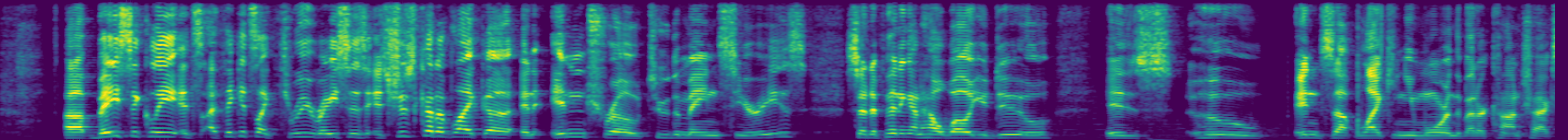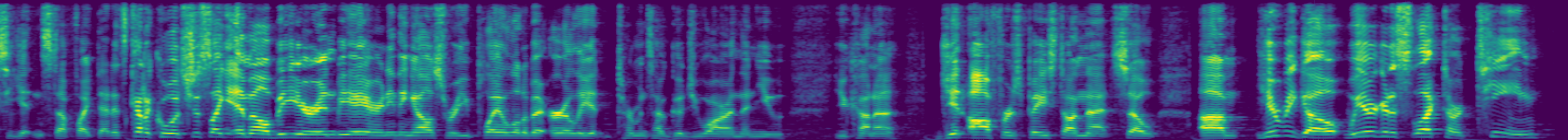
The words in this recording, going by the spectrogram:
Uh, basically, it's I think it's like three races. It's just kind of like a, an intro to the main series. So depending on how well you do, is who ends up liking you more and the better contracts you get and stuff like that. It's kind of cool. It's just like MLB or NBA or anything else where you play a little bit early. It determines how good you are, and then you you kind of get offers based on that. So um, here we go. We are going to select our team.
